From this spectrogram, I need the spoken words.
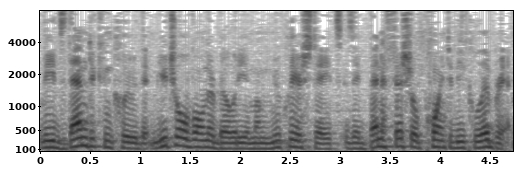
leads them to conclude that mutual vulnerability among nuclear states is a beneficial point of equilibrium,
